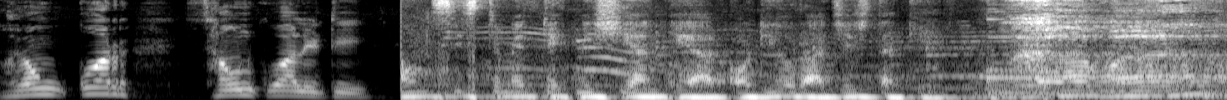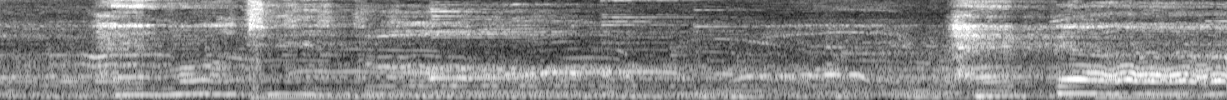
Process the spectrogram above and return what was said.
ভয়ঙ্কর সাউন্ড কোয়ালিটি সাউন্ড সিস্টেমের টেকনিশিয়ান এয়ার অডিও রাজেশ দাকে है मुझको है प्यार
